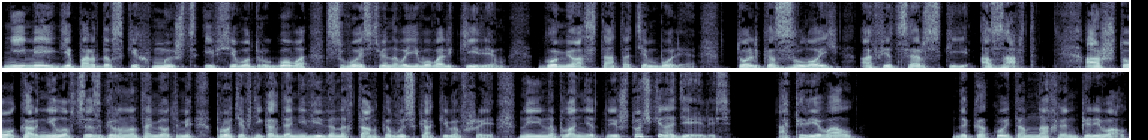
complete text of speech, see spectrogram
Не имея гепардовских мышц и всего другого, свойственного его валькириям, гомеостата тем более. Только злой офицерский азарт. А что корниловцы с гранатометами против никогда не виданных танков выскакивавшие на инопланетные штучки надеялись? А перевал? Да какой там нахрен перевал?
